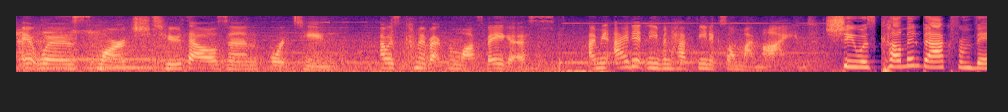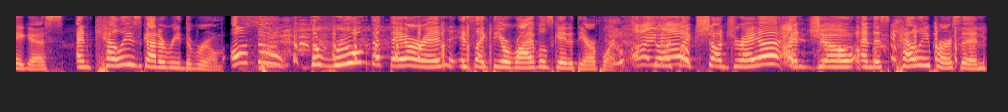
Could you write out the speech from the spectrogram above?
It was March 2014. I was coming back from Las Vegas. I mean, I didn't even have Phoenix on my mind. She was coming back from Vegas, and Kelly's got to read the room. Also, the room that they are in is like the arrivals gate at the airport. I so it's like Chandrea and Joe and this Kelly person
